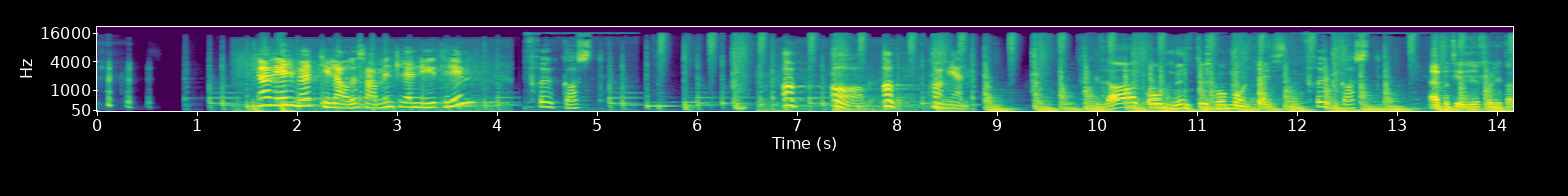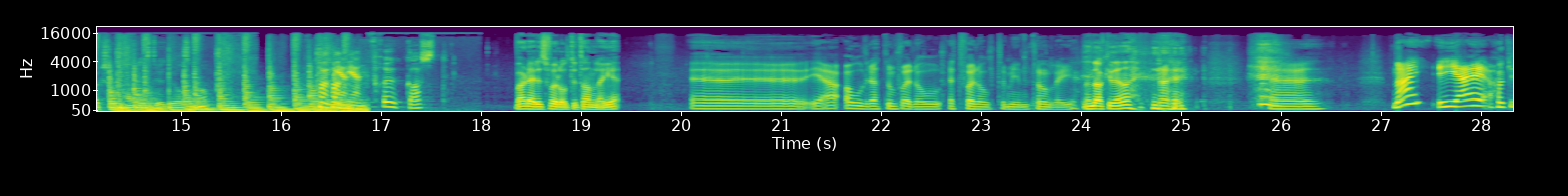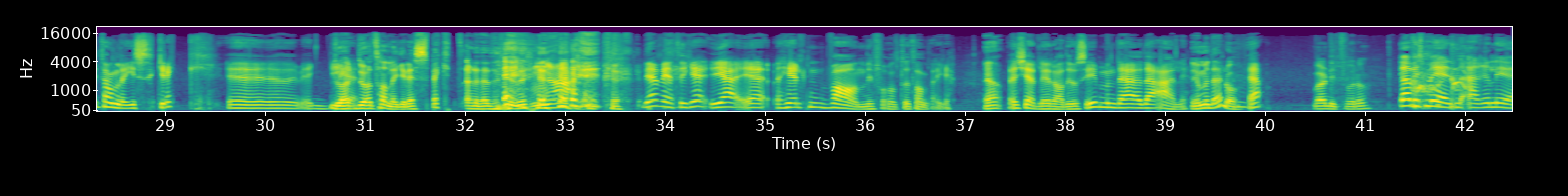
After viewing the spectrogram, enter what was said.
Ja, vel møtt til alle sammen til en ny trim. Frokost. Opp og opp. Kom igjen. Glad og munter på morgenkvisten. Frokost. Det er på tide vi får litt aksjon her i studio også nå. Kom igjen. Frokost. Hva er deres forhold til tannlege? Eh, jeg har aldri hatt en forhold, et forhold til min tannlege. Men du har ikke det, nei? Nei. Eh, nei, jeg har ikke tannlegeskrekk. Eh, jeg, Du har, du har tannlegerespekt, er det det du mener? Nei, jeg vet ikke. Jeg er har helt vanlig forhold til tannlege. Ja. Det er kjedelig radio å si, men det er, det er ærlig. Ja, men det er lov. Ja. Hva er ditt forhold? Ja, Hvis vi er den ærlige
